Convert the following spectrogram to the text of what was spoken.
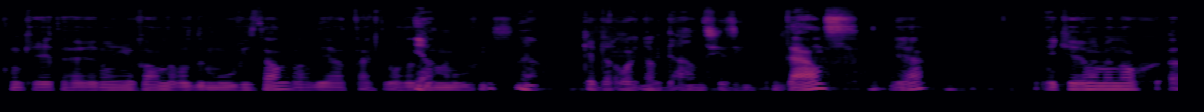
concrete herinneringen van. Dat was de movies dan. Vanaf de jaren 80 was dat Ja. de movies. Ja, ik heb daar ooit nog Daans gezien. Daans, ja. Ik herinner me nog eh,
